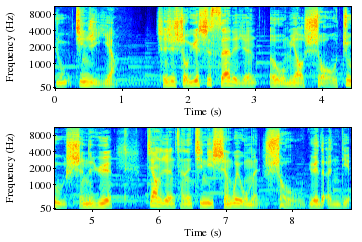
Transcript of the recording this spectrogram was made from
如今日一样。神是守约施慈爱的人，而我们要守住神的约，这样的人才能经历神为我们守约的恩典。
